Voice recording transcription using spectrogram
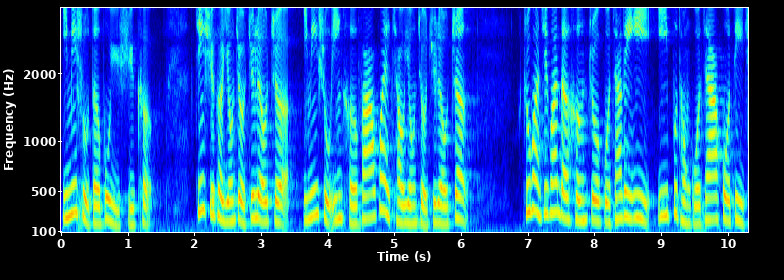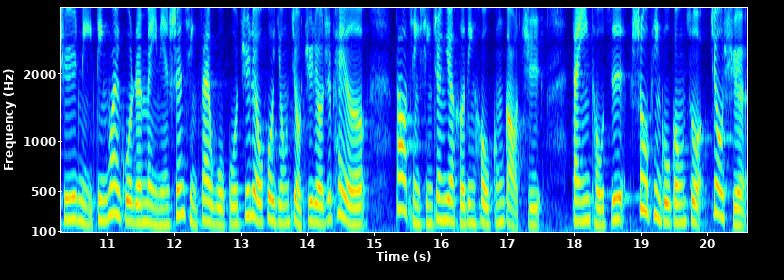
移民署得不予许可。经许可永久居留者，移民署应核发外侨永久居留证。主管机关得衡酌国家利益，依不同国家或地区拟定外国人每年申请在我国居留或永久居留之配额，报请行政院核定后公告之。但因投资、受聘雇工作、就学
